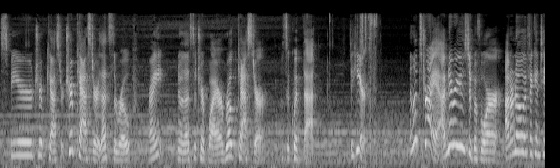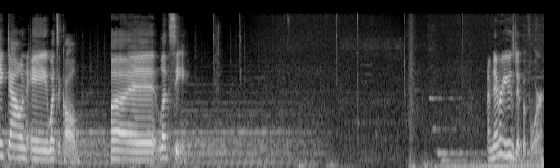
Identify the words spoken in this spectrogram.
Spear, tripcaster. Tripcaster, that's the rope, right? No, that's the tripwire. Ropecaster. Let's equip that. To here. And let's try it. I've never used it before. I don't know if it can take down a, what's it called? But let's see. I've never used it before.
